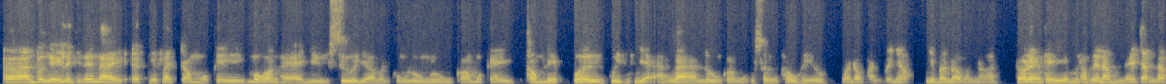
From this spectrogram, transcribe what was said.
à, anh vẫn nghĩ là như thế này ít nhất là trong một cái mối quan hệ như xưa giờ mình cũng luôn luôn có một cái thông điệp với quý khán giả là luôn có một sự thấu hiểu và đồng hành với nhau như ban đầu mình nói. Rõ ràng thì mình không thể nào mình né tránh đâu.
